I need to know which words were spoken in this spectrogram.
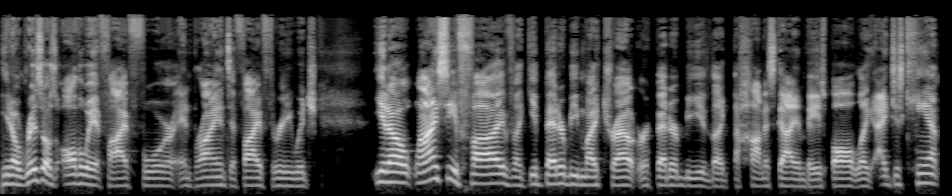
you know Rizzo's all the way at five four and Bryant's at five three, which you know when I see a five, like it better be Mike Trout or it better be like the hottest guy in baseball. Like I just can't.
